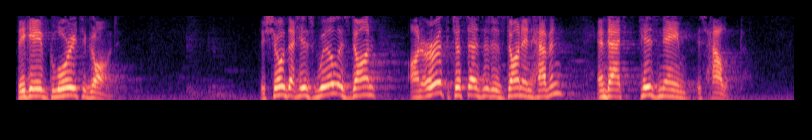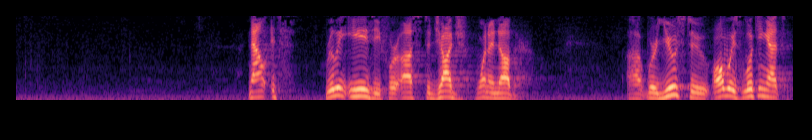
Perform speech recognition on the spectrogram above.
They gave glory to God. They showed that His will is done on earth just as it is done in heaven, and that His name is hallowed. Now, it's really easy for us to judge one another. Uh, we're used to always looking at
